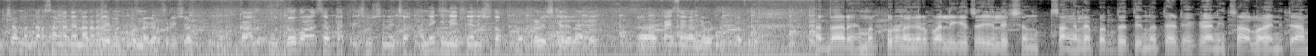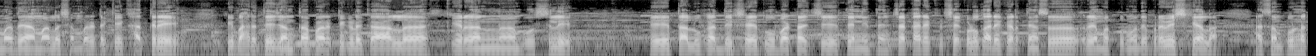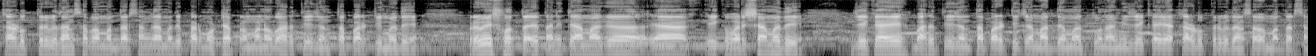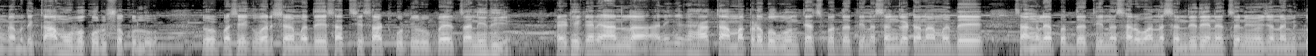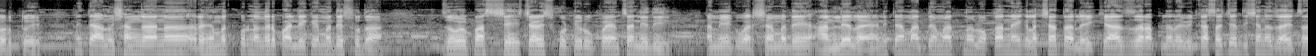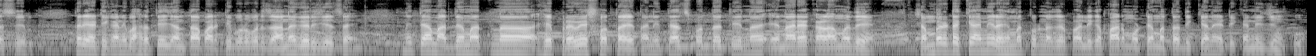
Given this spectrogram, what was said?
तुमच्या मतदारसंघात येणारा रेमतपूर नगर परिषद. काल उद्धव बाळासाहेब ठाकरे शिवसेनेच्या अनेक नेत्यांनी सुद्धा प्रवेश केलेला आहे. काय सांगाल निवडणुकीबद्दल आता रहमतपूर नगरपालिकेचं इलेक्शन चांगल्या पद्धतीनं त्या ठिकाणी चालू आहे आणि त्यामध्ये आम्हाला शंभर टक्के खात्री आहे की भारतीय जनता पार्टीकडे काल किरण भोसले हे तालुकाध्यक्ष आहेत उबाटाचे त्यांनी त्यांच्या कार्य शेकडो कार्यकर्त्यांसह रेहमतपूरमध्ये प्रवेश केला. आज संपूर्ण काडोत्तर विधानसभा मतदारसंघामध्ये फार मोठ्या प्रमाणावर भारतीय जनता पार्टीमध्ये प्रवेश होत आहेत आणि त्यामागं या एक वर्षामध्ये जे काय भारतीय जनता पार्टीच्या माध्यमातून आम्ही जे काय या काडोत्तर विधानसभा मतदारसंघामध्ये काम उभं करू शकलो जवळपास एक वर्षामध्ये सातशे साठ कोटी रुपयाचा निधी या ठिकाणी आणला आणि हा कामाकडं बघून त्याच पद्धतीनं संघटनामध्ये चांगल्या पद्धतीनं सर्वांना संधी देण्याचं नियोजन आम्ही करतो आहे आणि त्या अनुषंगानं रहमतपूर नगरपालिकेमध्ये सुद्धा जवळपास शेहेचाळीस कोटी रुपयांचा निधी आम्ही एक वर्षामध्ये आणलेला आहे. आणि त्या माध्यमातून लोकांना एक लक्षात आलं आहे की आज जर आपल्याला विकासाच्या दिशेनं जायचं असेल तर या ठिकाणी भारतीय जनता पार्टीबरोबर जाणं गरजेचं आहे. आणि त्या माध्यमातून हे प्रवेश होत आहेत आणि त्याच पद्धतीनं येणाऱ्या काळामध्ये शंभर टक्के आम्ही रहमतपूर नगरपालिका फार मोठ्या मताधिक्याने या ठिकाणी जिंकू.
